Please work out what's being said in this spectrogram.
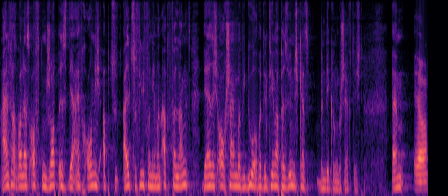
Einfach, weil das oft ein Job ist, der einfach auch nicht abzu, allzu viel von jemandem abverlangt, der sich auch scheinbar wie du auch mit dem Thema Persönlichkeitsentwicklung beschäftigt. Ähm, ja.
